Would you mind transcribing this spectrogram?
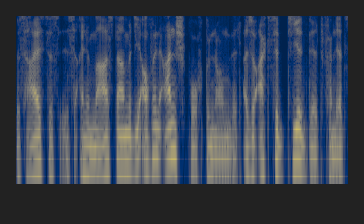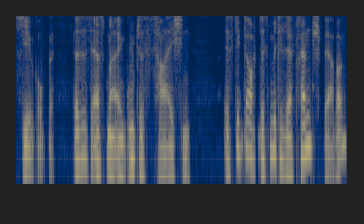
Das heißt, es ist eine Maßnahme, die auch in Anspruch genommen wird, also akzeptiert wird von der Zielgruppe. Das ist erstmal ein gutes Zeichen. Es gibt auch das Mittel der Fremdsperre.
